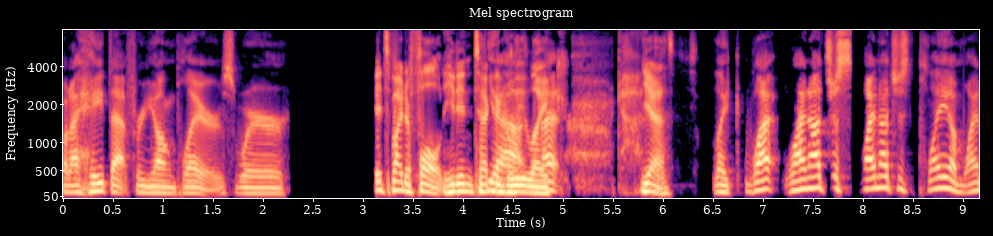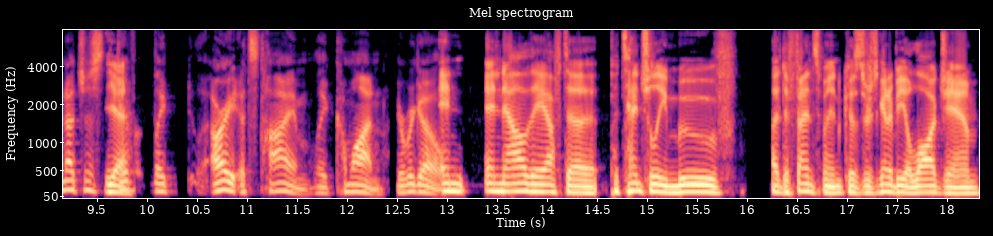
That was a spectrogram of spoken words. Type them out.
but I hate that for young players where it's by default. He didn't technically yeah, like God, Yeah. like why why not just why not just play him? Why not just Yeah. give- like all right, it's time. Like come on, here we go. and and now they have to potentially move a defenseman because there's going to be a logjam.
